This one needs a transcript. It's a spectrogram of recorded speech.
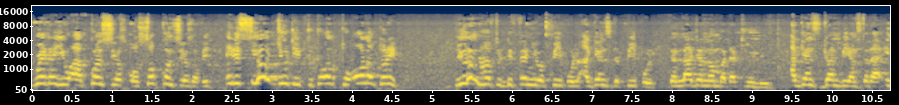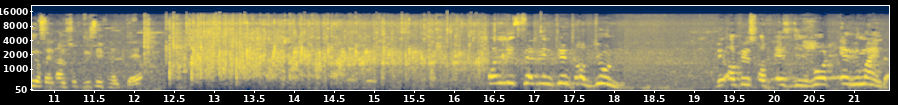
whether you are conscious or subconscious of it, it is your duty to, turn, to own up to it. You don't have to defend your people against the people, the larger number that you lead, against Gambians that are innocent and should receive health care. On the 17th of June, the office of SG wrote a reminder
